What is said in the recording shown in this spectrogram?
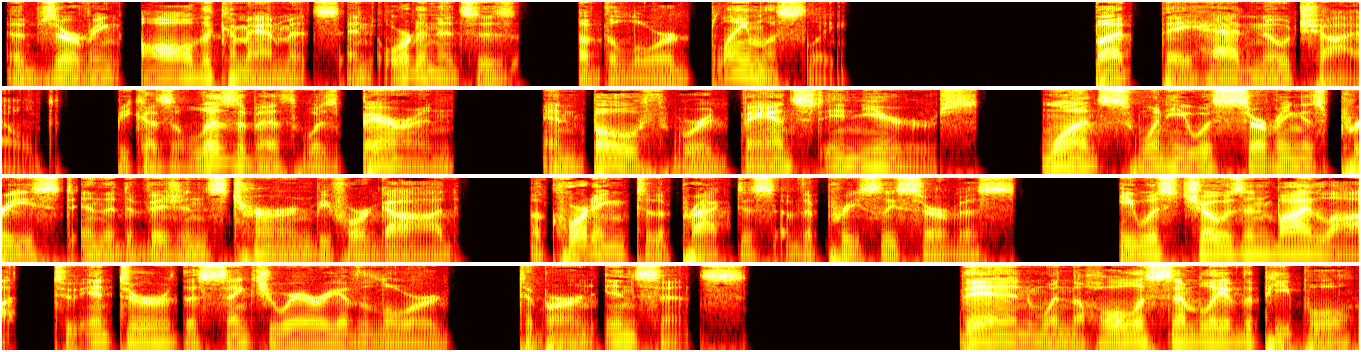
observing all the commandments and ordinances of the Lord blamelessly. But they had no child, because Elizabeth was barren, and both were advanced in years. Once, when he was serving as priest in the division's turn before God, according to the practice of the priestly service, he was chosen by Lot to enter the sanctuary of the Lord to burn incense. Then, when the whole assembly of the people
